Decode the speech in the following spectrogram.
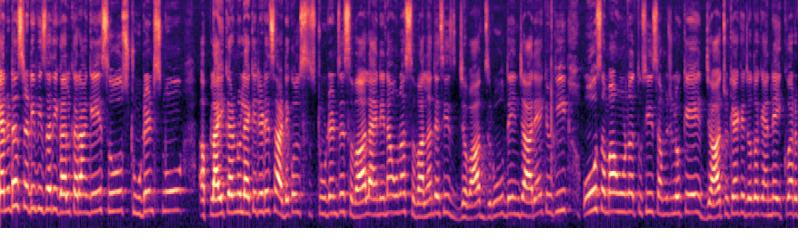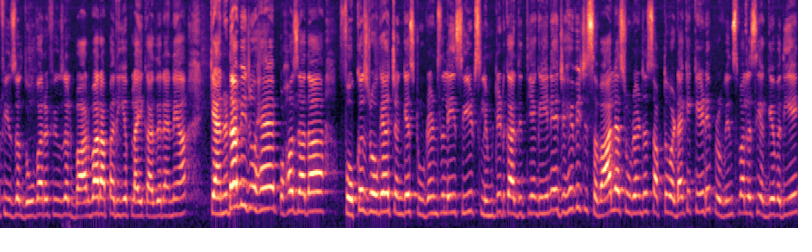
ਕੈਨੇਡਾ ਸਟੱਡੀ ਵੀਜ਼ਾ ਦੀ ਗੱਲ ਕਰਾਂਗੇ, ਸੋ ਸਟੂਡੈਂਟਸ ਨੂੰ ਅਪਲਾਈ ਕਰਨ ਨੂੰ ਲੈ ਕੇ ਜਿਹੜੇ ਸਾਡੇ ਕੋਲ ਸਟੂਡੈਂਟਸ ਦੇ ਸਵਾਲ ਆਏ ਨੇ ਨਾ, ਉਹਨਾਂ ਸਵਾਲਾਂ ਦੇ ਅਸੀਂ ਜਵਾਬ ਜ਼ਰੂਰ ਦੇਣ ਜਾ ਰਹੇ ਹਾਂ, ਕਿਉਂਕਿ ਉਹ ਸਮਾਂ ਹੁਣ ਤੁਸੀਂ ਸਮਝ ਲਓ ਕਿ ਜਾ ਚੁੱਕਿਆ ਕਿ ਜਦੋਂ ਕਹਿੰਦੇ ਇੱਕ ਵਾਰ ਰਿਫਿਊਜ਼ਲ ਦੋ ਵਾਰ ਰਿਫਿਊਜ਼ਲ ਬਾਰ-ਬਾਰ ਆਪਾਂ ਰੀਅਪਲਾਈ ਕਰਦੇ ਰਹਿੰਦੇ ਆ ਕੈਨੇਡਾ ਵੀ ਜੋ ਹੈ ਬਹੁਤ ਜ਼ਿਆਦਾ ਫੋਕਸਡ ਹੋ ਗਿਆ, ਚੰਗੇ ਸਟੂਡੈਂਟਸ ਲਈ ਸੀਟਸ ਲਿਮਿਟਿਡ ਕਰ ਦਿੱਤੀਆਂ ਗਈਆਂ ਨੇ। ਜਿਹੇ ਵਿੱਚ ਸਵਾਲ ਹੈ ਸਟੂਡੈਂਟਸ ਦਾ ਸਭ ਤੋਂ ਵੱਡਾ ਕਿ ਕਿਹੜੇ ਪ੍ਰੋਵਿੰਸ ਵੱਲ ਅਸੀਂ ਅੱਗੇ ਵਧੀਏ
